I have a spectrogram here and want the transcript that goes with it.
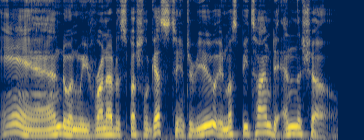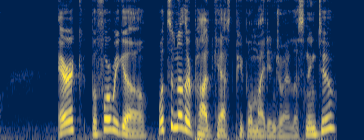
And when we've run out of special guests to interview, it must be time to end the show. Eric, before we go, what's another podcast people might enjoy listening to?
